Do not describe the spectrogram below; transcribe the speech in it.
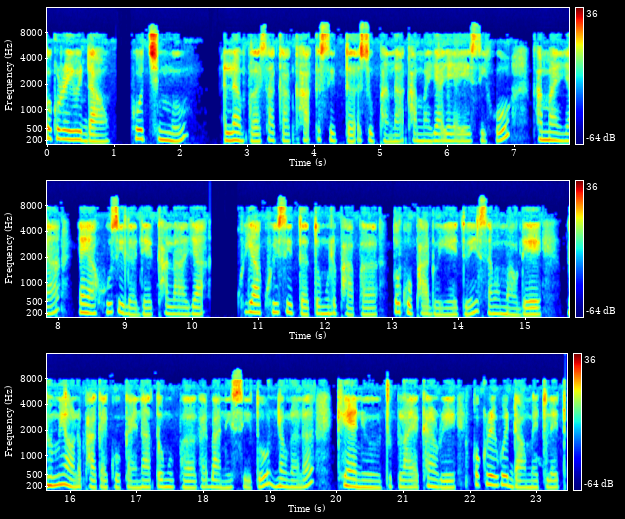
ကိုကရေဝိတောင်ဖိုချမူအလံဖစကခကစိတအစုဖန်လာခမယရရရစီကိုခမယ ရရဟူစီလတဲ့ခလာယခွေရခွေးစီတတမှုလဖာဖတုတ်ခုဖာတို့ရဲ့တွင်စမမောက်တဲ့နုမြောင်လဖာကိုက်ကိုကိုင်နာတုံးမှုဖခိုင်ပါနေစီတို့နှုံလန်လခဲနူဒူပလာယခန့်ရီကိုကရဝစ်ဒေါင်မက်တလေတ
